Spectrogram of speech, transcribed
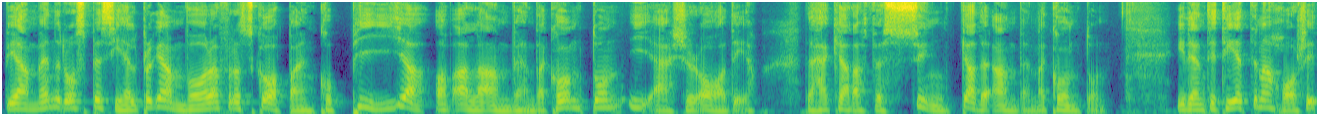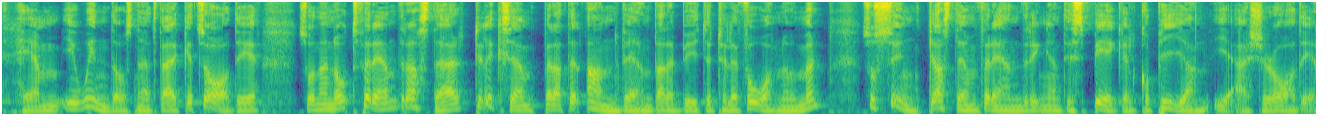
Vi använder då speciell programvara för att skapa en kopia av alla användarkonton i Azure AD. Det här kallas för synkade användarkonton. Identiteterna har sitt hem i Windows-nätverkets AD, så när något förändras där, till exempel att en användare byter telefonnummer, så synkas den förändringen till spegelkopian i Azure AD.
